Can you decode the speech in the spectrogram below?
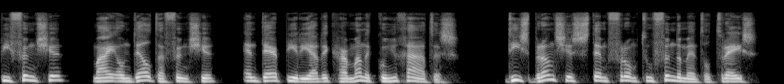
pi function, my own delta function, and their periodic harmonic conjugates. These branches stem from two fundamental trees,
